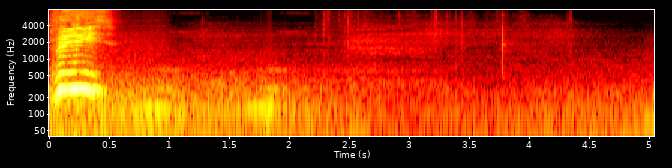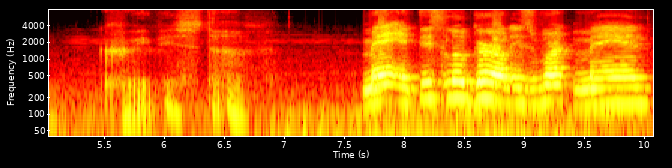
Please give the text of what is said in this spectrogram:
Please? Creepy stuff. Man, if this little girl is run, man.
